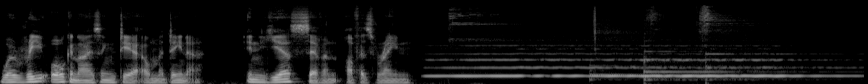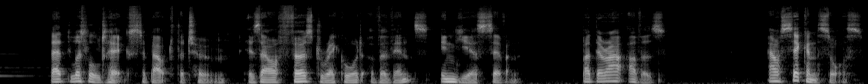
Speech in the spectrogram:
were reorganizing Deir el Medina in year 7 of his reign. That little text about the tomb is our first record of events in year 7, but there are others. Our second source,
